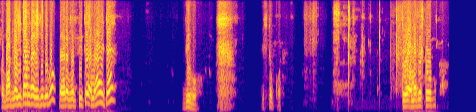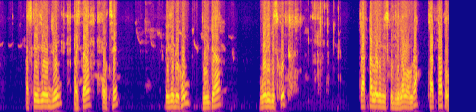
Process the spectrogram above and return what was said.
তো বাদ বাকিটা আমরা রেখে দেবো। পরবর্তীতে আমরা এটা দিব। স্টপ কর। তো আমাদের তো আজকে এই যে অর্জুন ভাইস্তা করছে। এই যে দেখুন, দুইটা মেরি বিস্কুট। চারটা মেরি বিস্কুট দিলাম আমরা। চারটা তো?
